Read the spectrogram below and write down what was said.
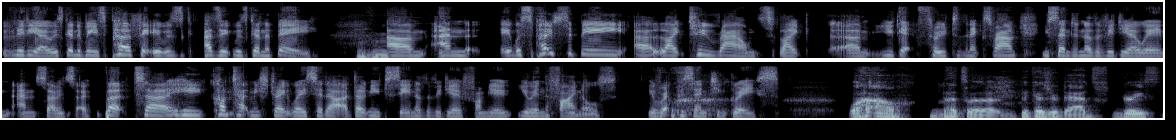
video is going to be as perfect it was as it was going to be. Mm-hmm. Um, and it was supposed to be uh, like two rounds, like um, you get through to the next round, you send another video in, and so and so. But uh, he contacted me straight away, said, I don't need to see another video from you. You're in the finals. You're representing Greece. Wow. That's a because your dad's Greece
